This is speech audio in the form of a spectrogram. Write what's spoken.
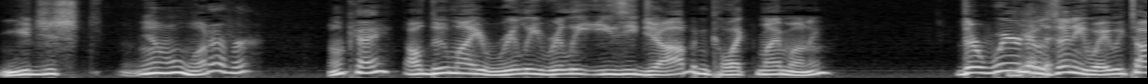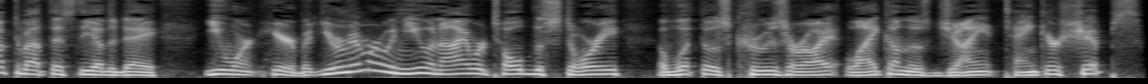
you just, you know, whatever. Okay, I'll do my really, really easy job and collect my money. They're weirdos Yeah, anyway. We talked about this the other day. You weren't here, but you remember when you and I were told the story of what those crews are like on those giant tanker ships?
